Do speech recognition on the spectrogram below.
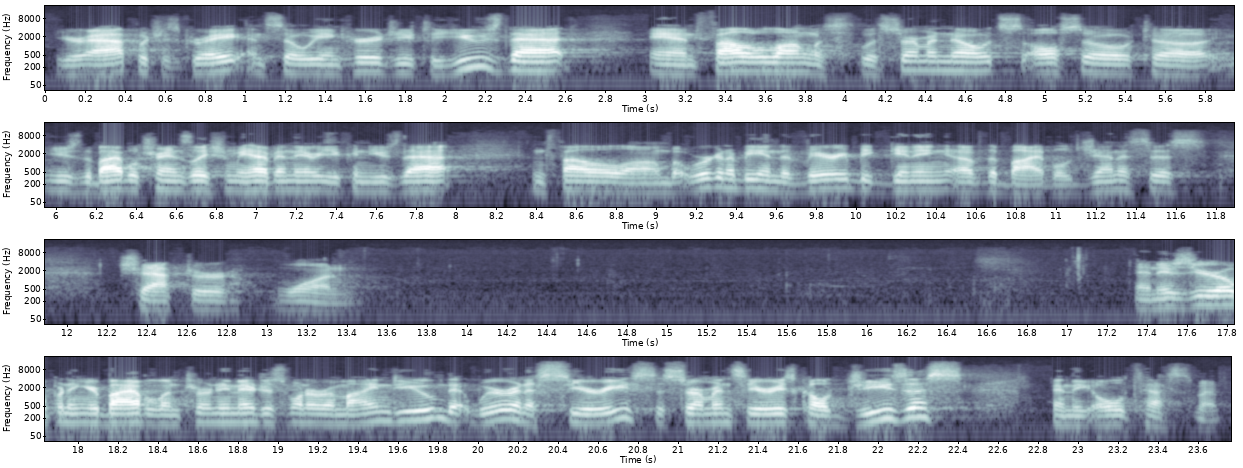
your app, which is great. And so we encourage you to use that and follow along with, with sermon notes. Also, to use the Bible translation we have in there, you can use that and follow along. But we're going to be in the very beginning of the Bible, Genesis chapter 1. And as you're opening your Bible and turning there, just want to remind you that we're in a series, a sermon series called Jesus and the Old Testament.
